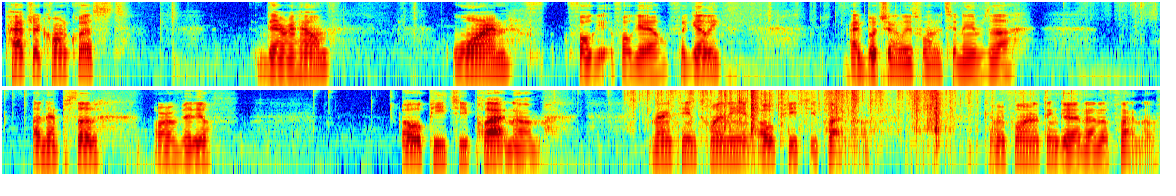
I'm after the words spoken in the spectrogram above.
Patrick Hornqvist, Darren Helm, Warren Fogel Fogale, I butcher at least one or two names uh an episode or a video. OPC Platinum. 1920 OPC Platinum. Can we pull anything good out of Platinum?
